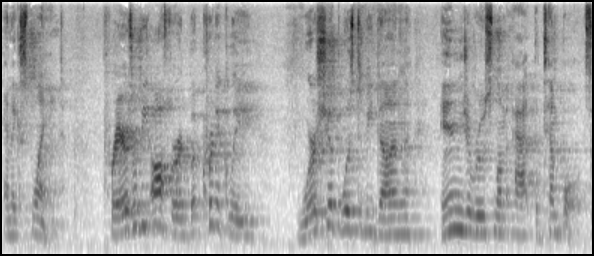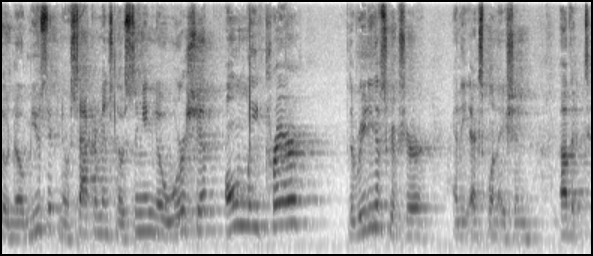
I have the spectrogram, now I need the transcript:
and explained. Prayers would be offered, but critically, worship was to be done in Jerusalem at the temple. So, no music, no sacraments, no singing, no worship, only prayer, the reading of Scripture, and the explanation of it.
